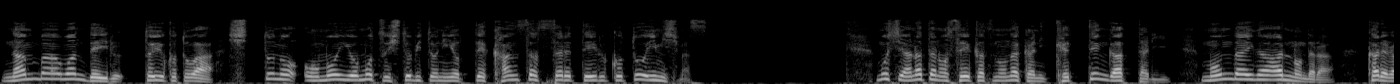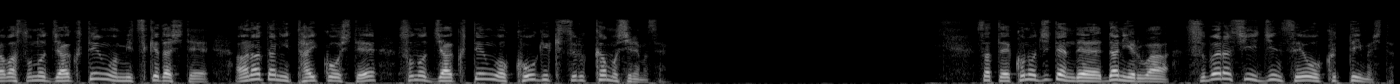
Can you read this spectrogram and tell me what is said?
ナンバーワンでいるということは、嫉妬の思いを持つ人々によって観察されていることを意味します。もしあなたの生活の中に欠点があったり、問題があるのなら、彼らはその弱点を見つけ出して、あなたに対抗して、その弱点を攻撃するかもしれません。さて、この時点でダニエルは素晴らしい人生を送っていました。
